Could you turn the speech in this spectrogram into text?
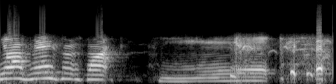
Y'all what? want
